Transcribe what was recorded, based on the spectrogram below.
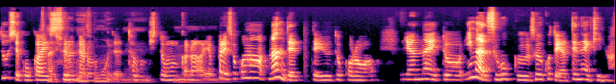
どうして公開するんだろうってねね多分きっと思うから、うんやっぱりそこのなんでっていうところをやんないと、今すごくそういうことやってない企業が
